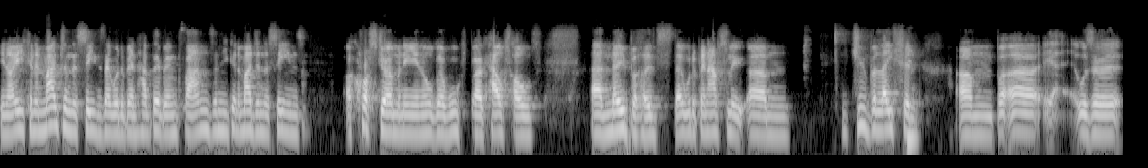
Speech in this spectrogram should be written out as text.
you know, you can imagine the scenes there would have been had there been fans, and you can imagine the scenes across Germany and all the Wolfsburg households and neighborhoods. There would have been absolute um, jubilation. Um, but uh, it was a it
